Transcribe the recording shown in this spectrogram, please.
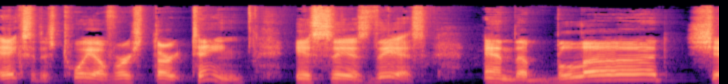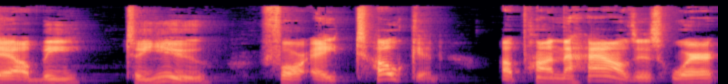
Exodus 12, verse 13, it says this, and the blood shall be to you for a token upon the houses where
